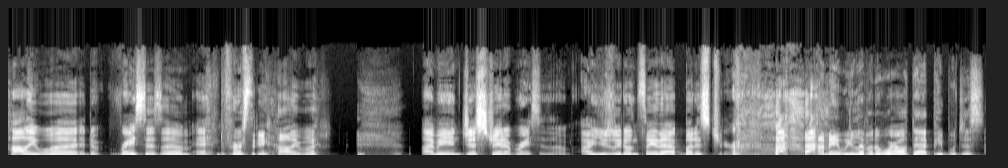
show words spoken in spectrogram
Hollywood, racism, and diversity in Hollywood. I mean, just straight up racism. I usually don't say that, but it's true. I mean, we live in a world that people just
